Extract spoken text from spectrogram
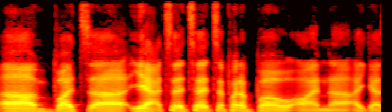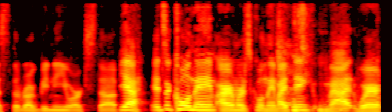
Um, but uh, yeah, to, to to put a bow on, uh, I guess the rugby New York stuff. Yeah, it's a cool name. Ironmore's a cool name. I think Matt, where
